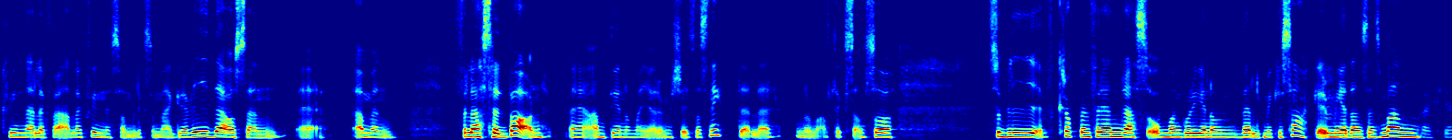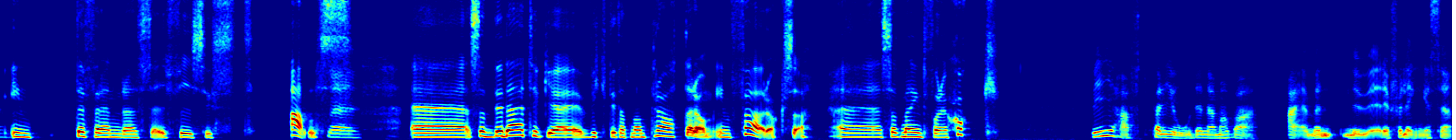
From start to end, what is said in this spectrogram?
kvinna eller för alla kvinnor som liksom, är gravida och sen eh, ja, men, förlöser ett barn, eh, antingen om man gör det med kejsarsnitt eller normalt, liksom, så, så blir kroppen förändras och man går igenom väldigt mycket saker mm. medan ens man Verkligen. inte förändrar sig fysiskt alls. Nej. Eh, så det där tycker jag är viktigt att man pratar om inför också. Eh, så att man inte får en chock. Vi har haft perioder när man bara, nej men nu är det för länge sedan,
